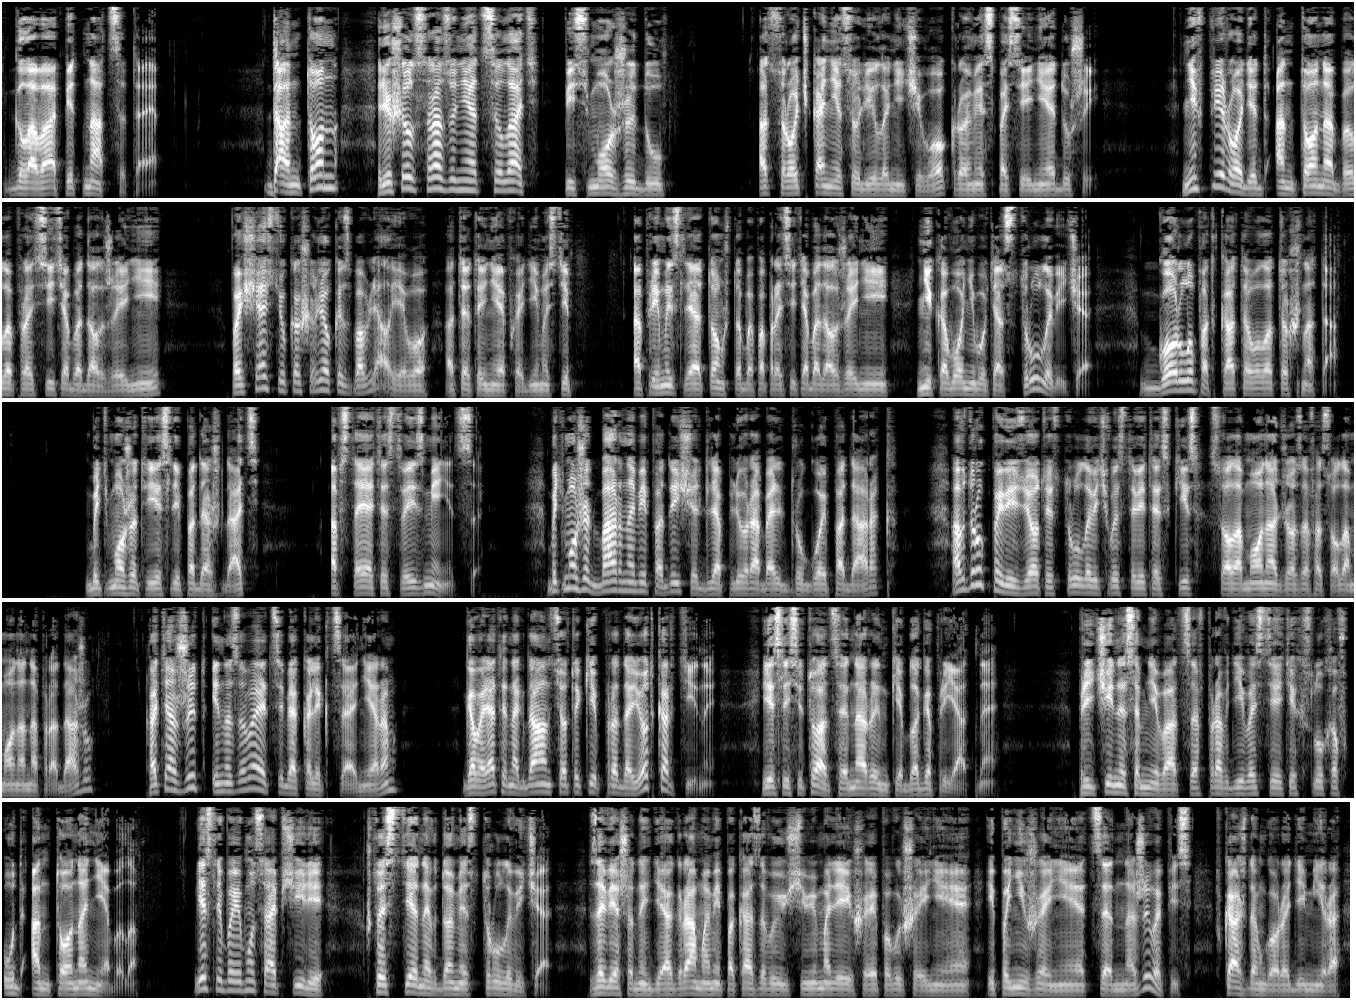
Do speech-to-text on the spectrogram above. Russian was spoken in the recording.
Глава 15. Д'Антон решил сразу не отсылать письмо жиду. Отсрочка не сулила ничего, кроме спасения души. Не в природе Антона было просить об одолжении. По счастью, кошелек избавлял его от этой необходимости – а при мысли о том, чтобы попросить об одолжении не кого-нибудь Оструловича, к горлу подкатывала тошнота. Быть может, если подождать, обстоятельства изменятся. Быть может, Барнаби подыщет для Плюрабель другой подарок. А вдруг повезет, и Струлович выставит эскиз Соломона Джозефа Соломона на продажу? Хотя жид и называет себя коллекционером, говорят, иногда он все-таки продает картины – если ситуация на рынке благоприятная. Причины сомневаться в правдивости этих слухов у Антона не было. Если бы ему сообщили, что стены в доме Струловича завешаны диаграммами, показывающими малейшее повышение и понижение цен на живопись в каждом городе мира,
